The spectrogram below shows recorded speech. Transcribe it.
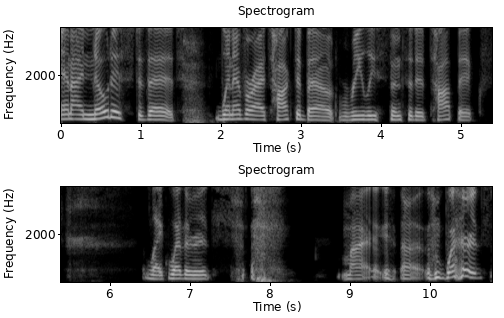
And I noticed that whenever I talked about really sensitive topics, like whether it's my uh, whether it's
